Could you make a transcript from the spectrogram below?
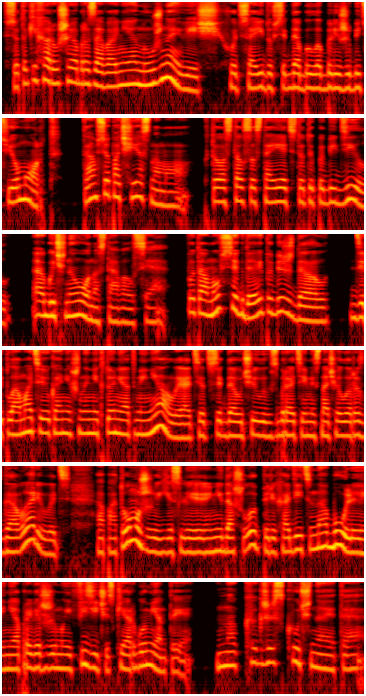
все таки хорошее образование – нужная вещь, хоть Саиду всегда было ближе битьё морд. Там все по-честному. Кто остался стоять, тот и победил. Обычно он оставался. Потому всегда и побеждал. Дипломатию, конечно, никто не отменял, и отец всегда учил их с братьями сначала разговаривать, а потом уже, если не дошло, переходить на более неопровержимые физические аргументы. Но как же скучно это.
